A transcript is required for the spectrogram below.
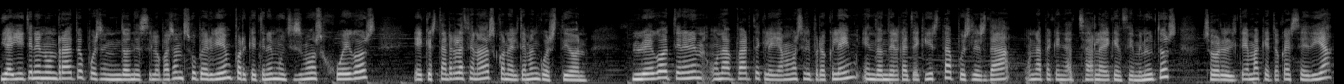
y allí tienen un rato pues en donde se lo pasan súper bien porque tienen muchísimos juegos eh, que están relacionados con el tema en cuestión. Luego tienen una parte que le llamamos el Proclaim, en donde el catequista pues les da una pequeña charla de 15 minutos sobre el tema que toca ese día,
